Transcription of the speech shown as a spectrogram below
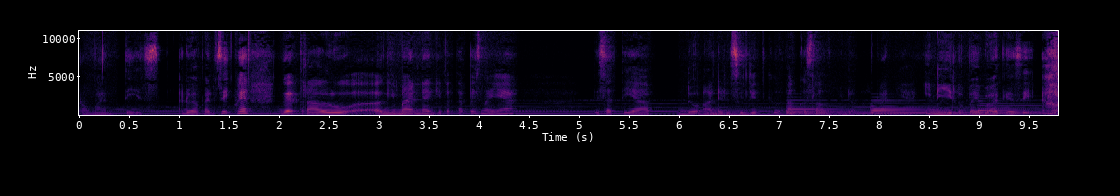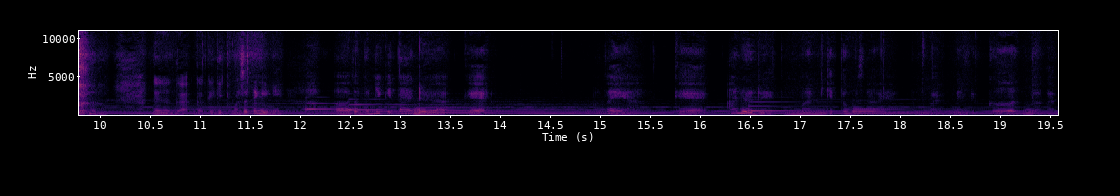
romantis. Aduh apa sih? Kayak nggak terlalu uh, gimana gitu. Tapi sebenarnya di setiap doa dan sujudku aku selalu mendoakannya ini lebay banget ya sih. Nggak nggak nggak kayak gitu. Maksudnya gini uh, tentunya kita ada kayak apa ya kayak ada deh teman gitu misalnya. Teman yang deket banget.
